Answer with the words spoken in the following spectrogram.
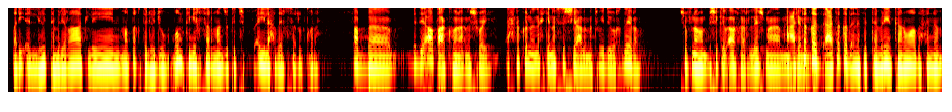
الطريقة اللي هي التمريرات لين منطقة الهجوم. ممكن يخسر مانزوكيتش في أي لحظة يخسر الكرة. طب آه، بدي اقطعك هون أنا شوي. إحنا كنا نحكي نفس الشيء على متويدي وخضيرة. شفناهم بشكل آخر. ليش ما ممكن؟ اعتقد أعتقد انه في التمرين كان واضح إنه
